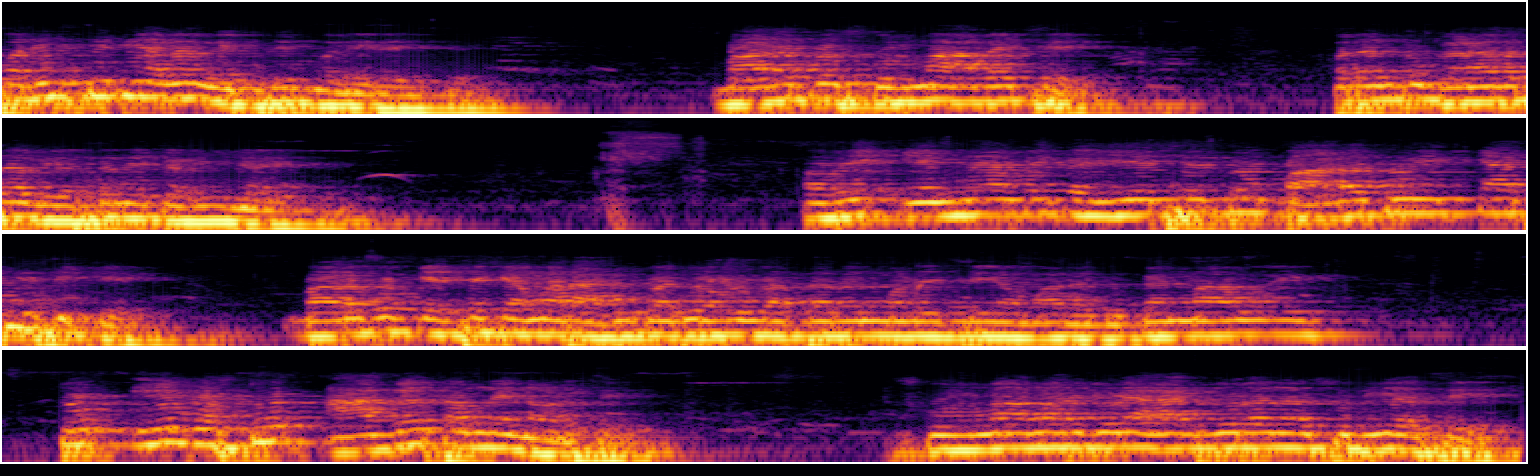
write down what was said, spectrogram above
પરિસ્થિતિ હવે વિપરીત બની રહી છે. બાળકો સ્કૂલમાં આવે છે, પરંતુ ઘણા બધા વ્યસને ચડી જાય છે. હવે એમને અમે કહીએ છીએ તો બાળકો એ ક્યાંથી શીખે? બાળકો કહે છે કે અમારા આજુબાજુ આવું વાતાવરણ મળે છે, અમારા દુકાનમાં આવું તો એ વસ્તુ આગળ તમને નડશે. સ્કૂલમાં અમારી જોડે આઠ ધોરણ સુધી હશે.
